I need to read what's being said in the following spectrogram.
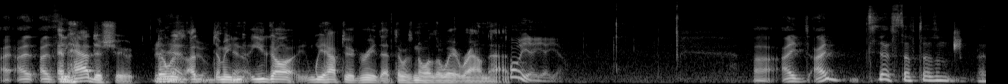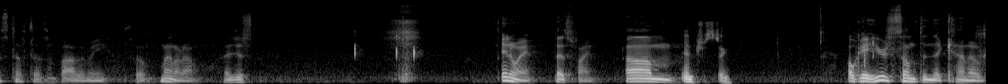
I I, And had to shoot. There was. I, I mean, yeah. you go. We have to agree that there was no other way around that. Oh yeah, yeah, yeah. Uh, I I that stuff doesn't that stuff doesn't bother me. So I don't know. I just anyway, that's fine. Um, Interesting. okay, here's something that kind of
